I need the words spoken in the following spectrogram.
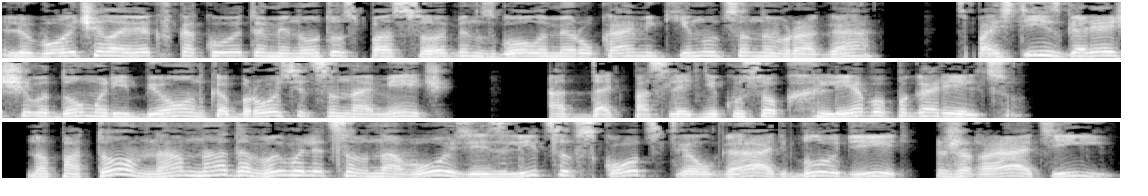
любой человек в какую-то минуту способен с голыми руками кинуться на врага, спасти из горящего дома ребенка, броситься на меч, отдать последний кусок хлеба погорельцу. Но потом нам надо вывалиться в навозе, излиться в скотстве, лгать, блудить, жрать и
